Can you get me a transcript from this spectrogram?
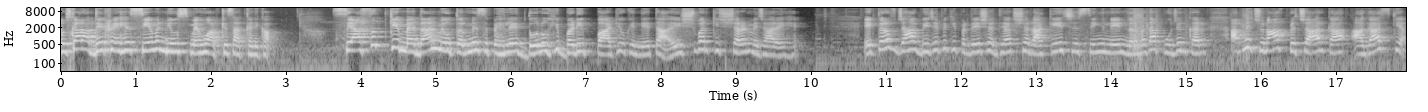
नमस्कार, आप देख रहे हैं सीएमएन न्यूज़ मैं हूँ आपके साथ कनिका। सियासत के मैदान में उतरने से पहले दोनों ही बड़ी पार्टियों के नेता ईश्वर की शरण में जा रहे हैं। एक तरफ़ जहाँ बीजेपी की प्रदेश अध्यक्ष राकेश सिंह ने नर्मदा पूजन कर अपने चुनाव प्रचार का आगाज़ किया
